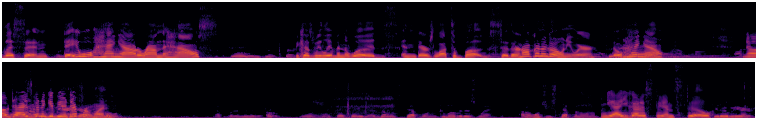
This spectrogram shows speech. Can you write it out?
Listen, they will hang out around the house Whoa, he jumped back. because we live in the woods and there's lots of bugs, so they're not going to go anywhere. They'll hang out. No, Daddy's going to give you a different one. I put him in the. Well, that's okay. Uh, don't step on him. Come over this way. I don't want you stepping on him. Yeah, you got to stand still. Get over here.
